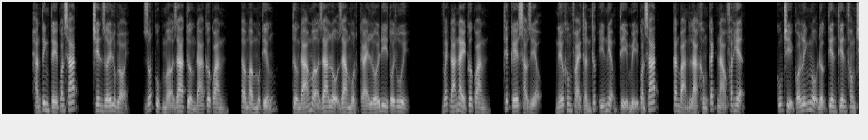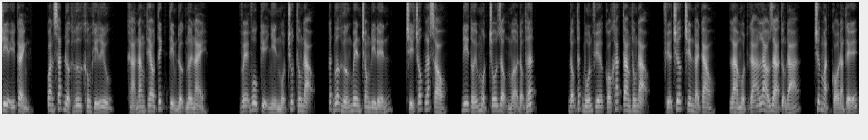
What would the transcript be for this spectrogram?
Hắn tinh tế quan sát, trên dưới lục lọi, rốt cục mở ra tường đá cơ quan, ầm ầm một tiếng, tường đá mở ra lộ ra một cái lối đi tối thui. Vách đá này cơ quan, thiết kế xảo diệu, nếu không phải thần thức ý niệm tỉ mỉ quan sát, căn bản là không cách nào phát hiện. Cũng chỉ có lĩnh ngộ được tiên thiên phong chi ý cảnh, quan sát được hư không khí lưu, khả năng theo tích tìm được nơi này. Vệ vô kỵ nhìn một chút thông đạo, cất bước hướng bên trong đi đến, chỉ chốc lát sau, đi tới một chỗ rộng mở động thất. Động thất bốn phía có khác tam thông đạo, phía trước trên đài cao, là một gã lao giả tượng đá, trước mặt có đàn tế.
